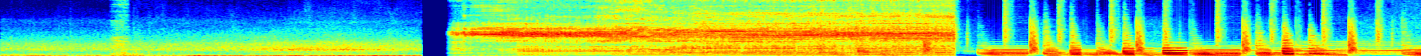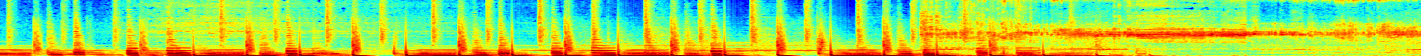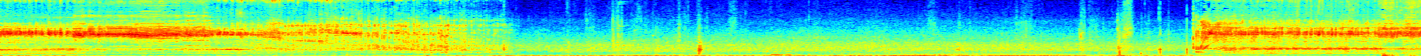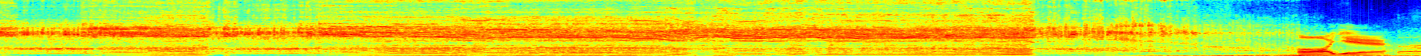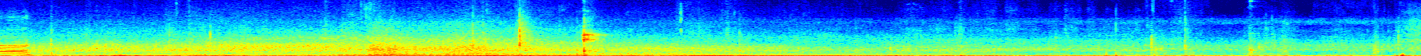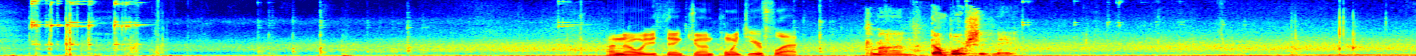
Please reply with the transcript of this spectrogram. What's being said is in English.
Oh yeah. Ta-da. I know. What do you think, John? Pointy or flat? Come on, don't bullshit me.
